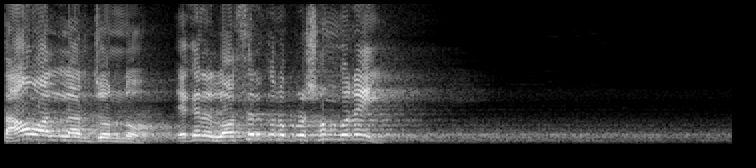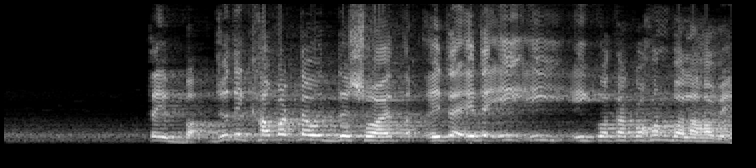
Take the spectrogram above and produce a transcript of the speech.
তাও আল্লাহর জন্য। এখানে লসের কোনো প্রসঙ্গ নেই। তাই যদি খাবারটা উদ্দেশ্য হয় এটা এটা এই এই এই কথা কখন বলা হবে?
